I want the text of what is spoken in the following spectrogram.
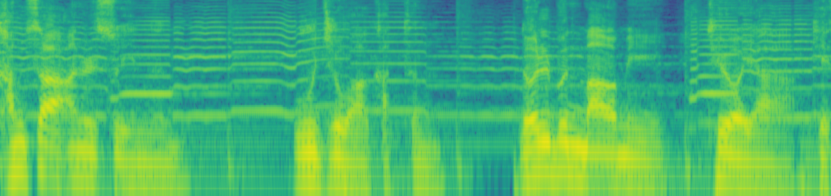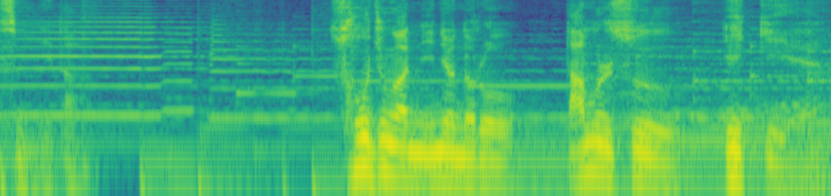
감싸 안을 수 있는 우주와 같은 넓은 마음이 되어야겠습니다. 소중한 인연으로 남을 수 있기에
